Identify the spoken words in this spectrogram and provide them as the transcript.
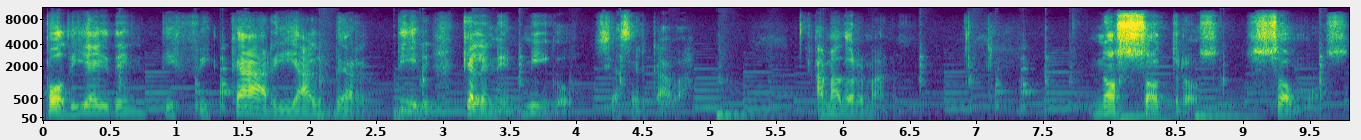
podía identificar y advertir que el enemigo se acercaba. Amado hermano, nosotros somos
